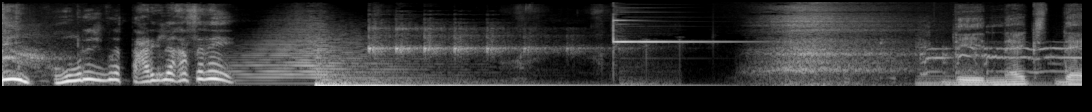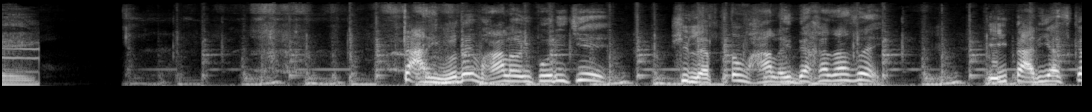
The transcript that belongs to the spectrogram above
এই ভুমরিস বলে তাড়ি লাগাছে রে। The next day. তারি বোধহয় ভালোই পড়েছে। শিলার তো ভালোই দেখা যাচ্ছে। এই তারি আজকে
